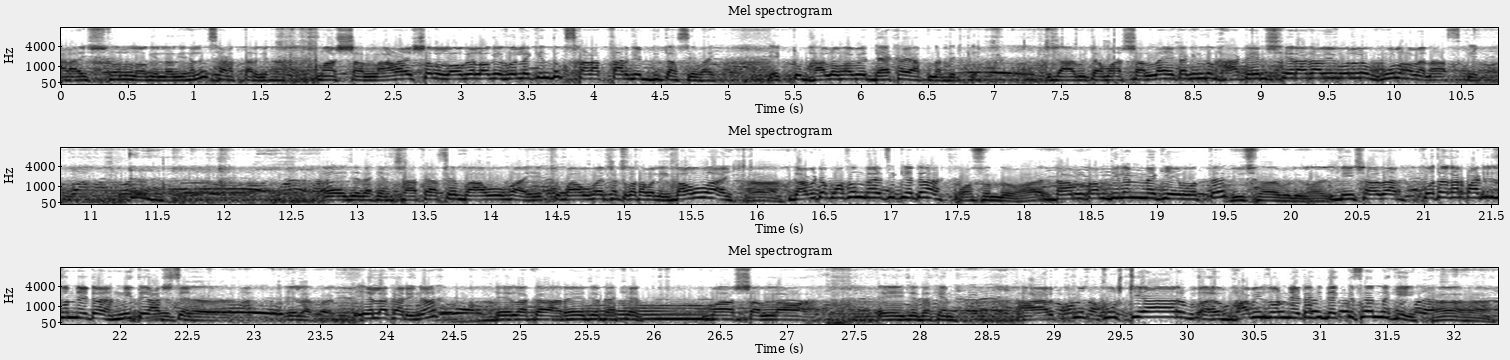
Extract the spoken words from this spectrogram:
আড়াইশোর লগে লগে হলে ছাড়ার টার্গেট মার্শাল্লাহ আড়াইশোর লগে লগে হলে কিন্তু ছাড়ার টার্গেট দিতেছে ভাই। একটু ভালোভাবে দেখায় আপনাদেরকে। গাবিটা মার্শাল্লাহ এটা কিন্তু হাটের সেরা গাবি বললে ভুল হবে না আজকে। এই যে দেখেন সাথে আছে বাবু ভাই। একটু বাবু ভাইয়ের সাথে কথা বলি। বাবু ভাই হ্যাঁ। গাবিটা পছন্দ হয়েছে কি এটা? পছন্দ ভাই। দাম টাম দিলেন নাকি এই মুহূর্তে? বিশ হাজার বলি ভাই। বিশ হাজার। কোথাকার পার্টির জন্য এটা নিতে আসছেন? এলাকারই। না? এলাকার। এই যে দেখেন মার্শাল্লাহ এই যে দেখেন। আর কুষ্টিয়ার ভাবির জন্য এটা কি দেখতেছেন নাকি? হ্যাঁ হ্যাঁ।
